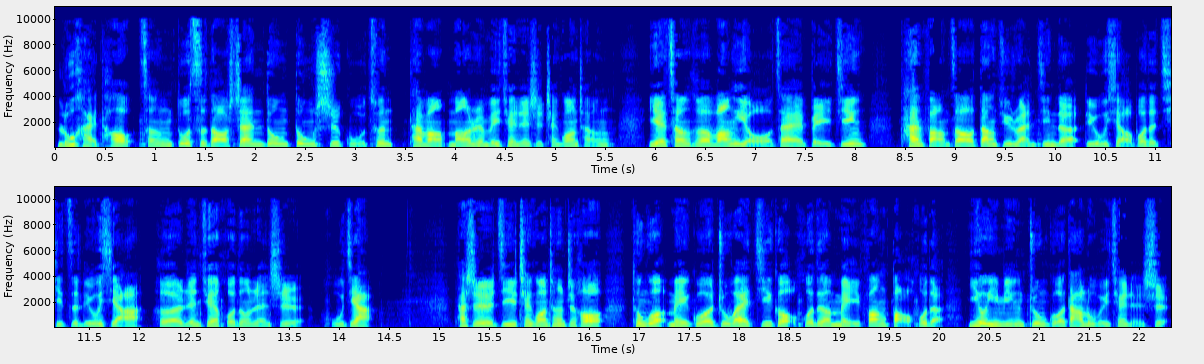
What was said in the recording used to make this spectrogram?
卢海涛曾多次到山东东施古村探望盲人维权人士陈光诚，也曾和网友在北京。探访遭当局软禁的刘晓波的妻子刘霞和人权活动人士胡佳，他是继陈光诚之后，通过美国驻外机构获得美方保护的又一名中国大陆维权人士。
